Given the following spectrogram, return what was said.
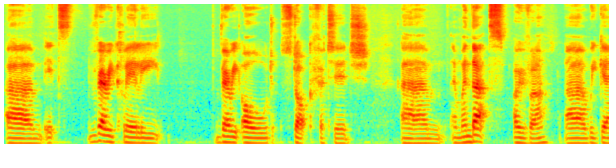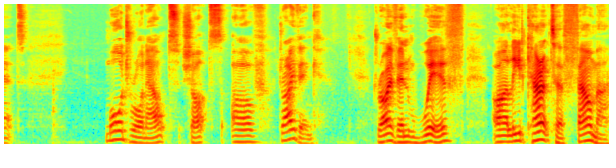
Um, it's very clearly very old stock footage. Um, and when that's over, uh, we get more drawn out shots of driving. Driving with our lead character, Falma,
